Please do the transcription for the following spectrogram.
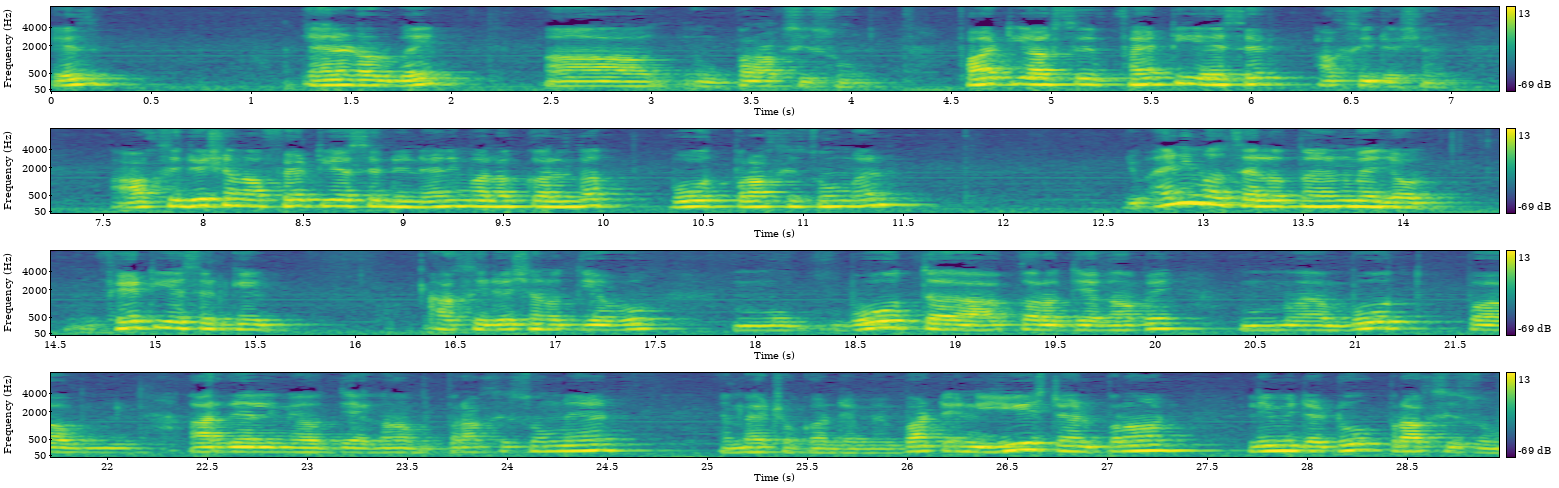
is carried out by uh, peroxisome. Fatty, fatty acid oxidation. Oxidation of fatty acid in animal occur in the both peroxisome and جو اینیمل سیل ہوتے ہیں ان میں جو فیٹی ایسڈ کی آکسیڈیشن ہوتی ہے وہ بہت اکر ہوتی ہے کہاں پہ بہت آرگنیلی میں ہوتی ہے کہاں پہ پراکسیسوم میں اینڈ میٹروکانڈیا میں but in yeast and plant limited to peroxisome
